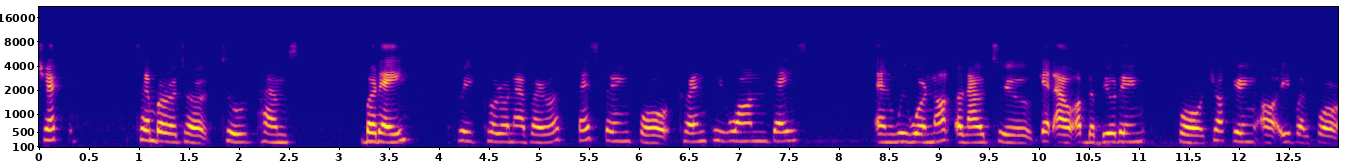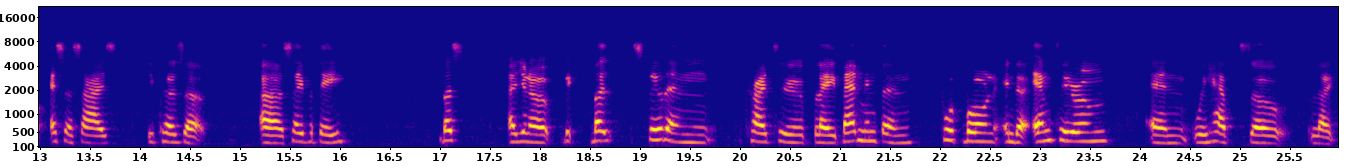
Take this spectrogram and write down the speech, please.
checked temperature two times per day, pre-coronavirus testing for 21 days, and we were not allowed to get out of the building for jogging or even for exercise because of uh, safety. But uh, you know, but students try to play badminton, football in the empty room, and we have so like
